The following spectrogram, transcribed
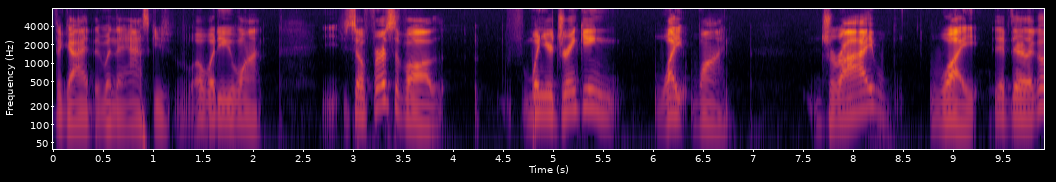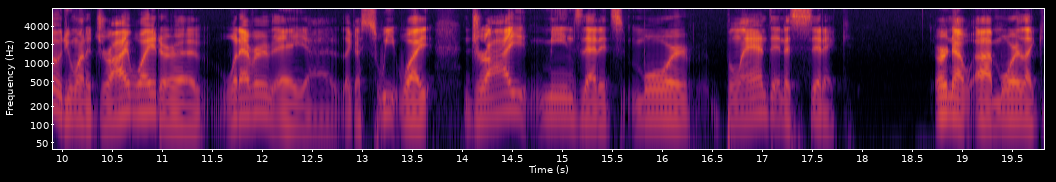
the guy when they ask you, well, "What do you want?" So first of all, when you're drinking white wine, dry white. If they're like, "Oh, do you want a dry white or a whatever, a uh, like a sweet white?" Dry means that it's more bland and acidic, or no, uh, more like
